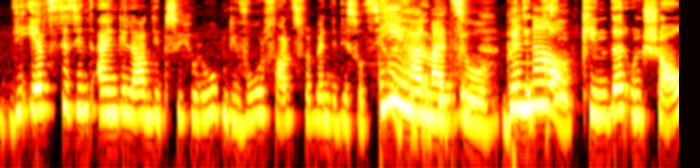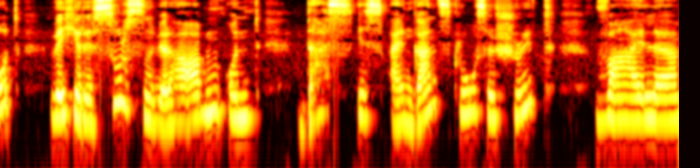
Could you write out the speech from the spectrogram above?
die Ärzte sind eingeladen, die Psychologen, die Wohlfahrtsverbände, die Sozialpädagogen. Die hören mal zu. Bitte genau. kommt Kinder und schaut, welche Ressourcen wir haben. Und das ist ein ganz großer Schritt, weil äh,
